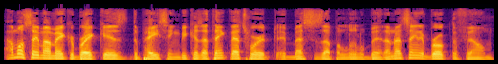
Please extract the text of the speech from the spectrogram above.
I'm gonna say my make or break is the pacing because I think that's where it, it messes up a little bit. I'm not saying it broke the film,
